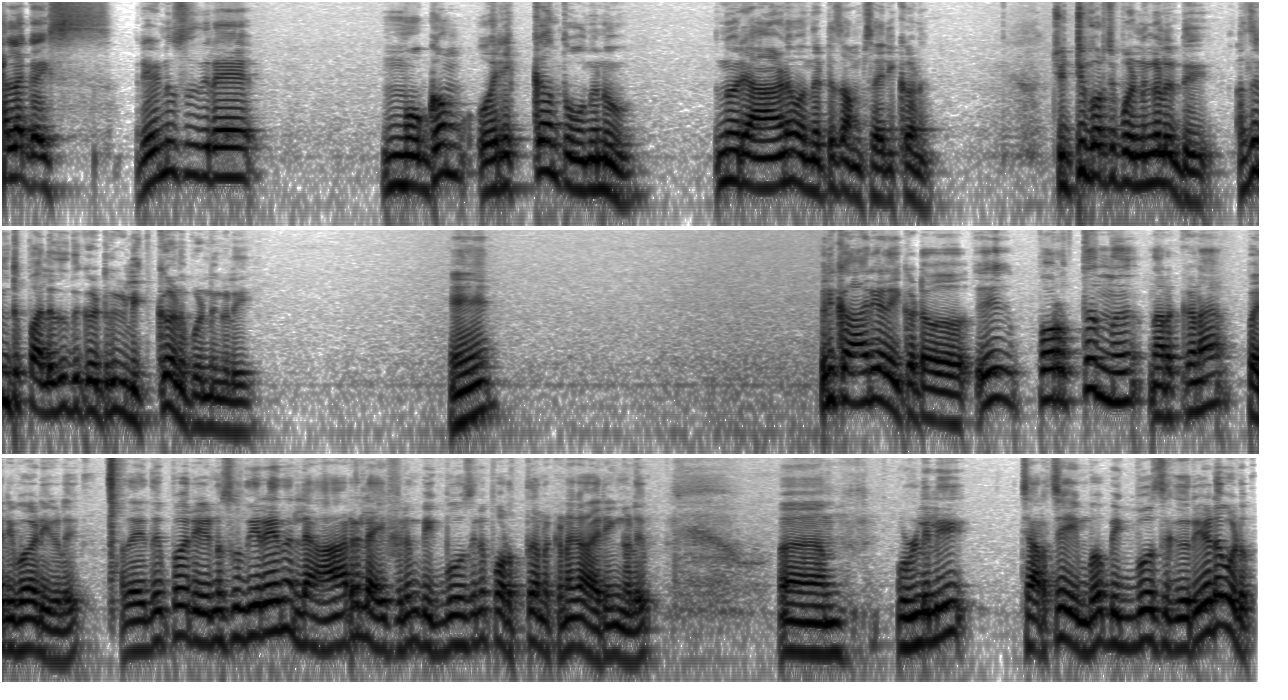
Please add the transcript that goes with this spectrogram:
ഹലോ ഗൈസ് രേണു സുധിരെ മുഖം ഒരക്കാൻ തോന്നണു എന്നൊരാണ് വന്നിട്ട് സംസാരിക്കുകയാണ് ചുറ്റും കുറച്ച് പെണ്ണുങ്ങളുണ്ട്. അതുണ്ട് പലതും ഇത് കേട്ടിട്ട് വിളിക്കുകയാണ് പെണ്ണുങ്ങൾ ഏ? ഒരു കാര്യം അറിയിക്കട്ടോ ഈ പുറത്തുനിന്ന് നടക്കണ പരിപാടികൾ അതായത് ഇപ്പോൾ രേണു സുധീരെ എന്നല്ല ആരുടെ ലൈഫിലും ബിഗ് ബോസിന് പുറത്ത് നടക്കണ കാര്യങ്ങൾ ഉള്ളിൽ ചർച്ച ചെയ്യുമ്പോൾ ബിഗ് ബോസ് കയറി ഇടപെടും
